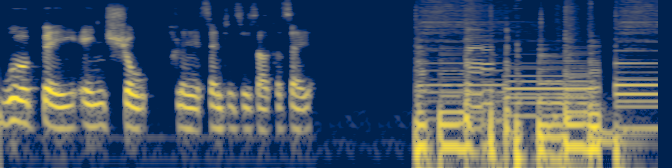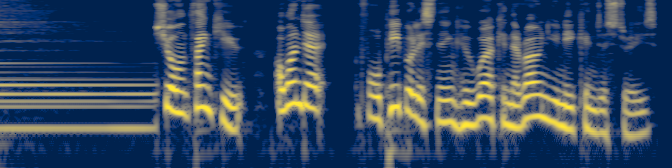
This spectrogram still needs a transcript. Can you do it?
would be in short, clear sentences, like I say. Sean, thank you. I wonder for people listening who work in their own unique industries,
